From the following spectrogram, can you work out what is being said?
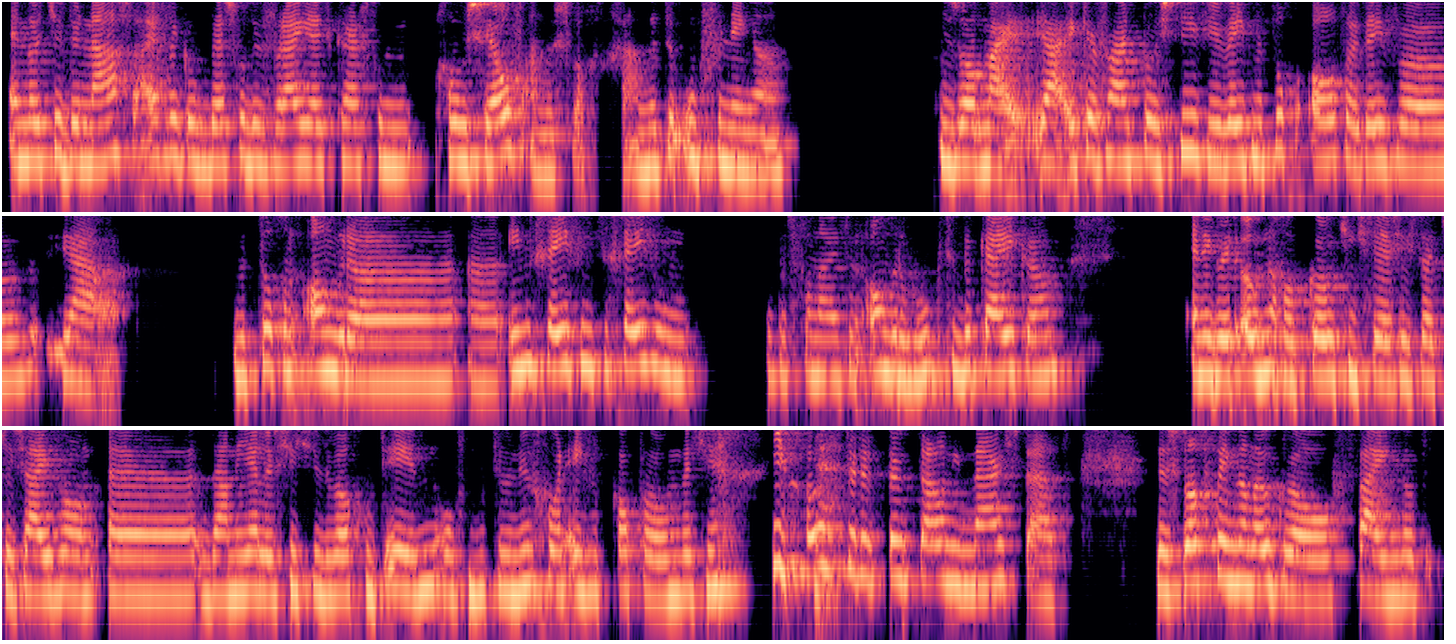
En dat je daarnaast eigenlijk ook best wel de vrijheid krijgt om gewoon zelf aan de slag te gaan met de oefeningen. Dus dat, maar ja, ik ervaar het positief. Je weet me toch altijd even, ja, me toch een andere uh, ingeving te geven. Om het vanuit een andere hoek te bekijken. En ik weet ook nog wel coaching sessies dat je zei van... Uh, Danielle, zit je er wel goed in? Of moeten we nu gewoon even kappen omdat je, je hoofd er totaal niet naar staat? Dus dat vind ik dan ook wel fijn. Dat,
